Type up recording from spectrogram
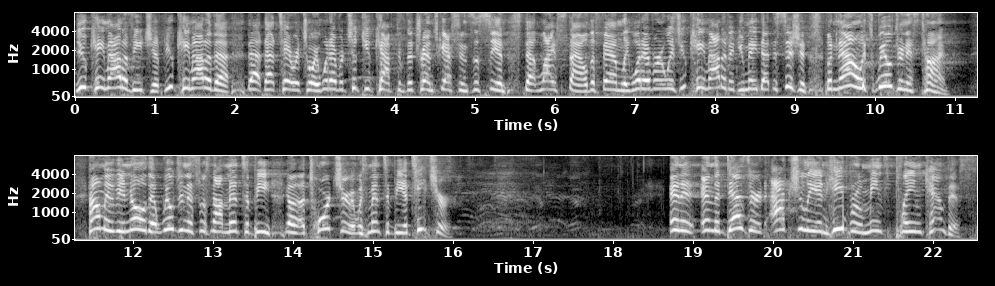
You came out of Egypt. You came out of that, that, that territory, whatever took you captive, the transgressions, the sin, that lifestyle, the family, whatever it was. You came out of it. You made that decision. But now it's wilderness time. How many of you know that wilderness was not meant to be a, torture, it was meant to be a teacher? And, it, and the desert actually in Hebrew means plain canvas.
